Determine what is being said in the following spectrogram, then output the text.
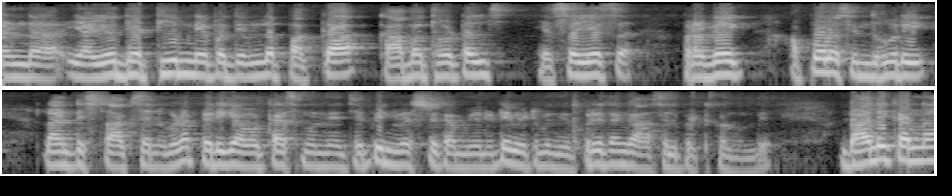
అండ్ ఈ అయోధ్య థీమ్ నేపథ్యంలో పక్కా Kamat hotels SIS Praveg Apollo Sindoori లాంటి స్టాక్స్ అని కూడా పెరిగే అవకాశం ఉంది అని చెప్పి ఇన్వెస్టర్ కమ్యూనిటీ వీటి మీద విపరీతంగా ఆశలు పెట్టుకుని ఉంది. డాలీ కన్నా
